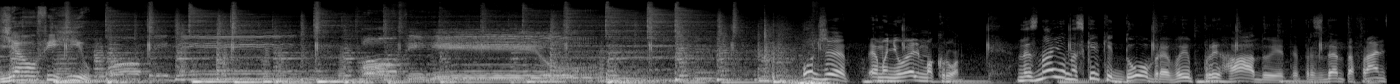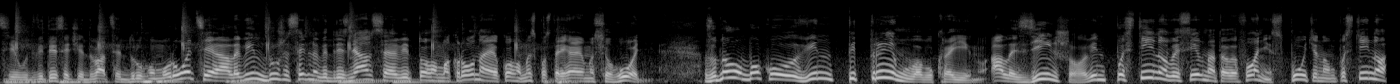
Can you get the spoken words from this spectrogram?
Я офігів. Отже, Еммануель Макрон. Не знаю наскільки добре ви пригадуєте президента Франції у 2022 році, але він дуже сильно відрізнявся від того Макрона, якого ми спостерігаємо сьогодні. З одного боку, він підтримував Україну, але з іншого він постійно висів на телефоні з Путіном, постійно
